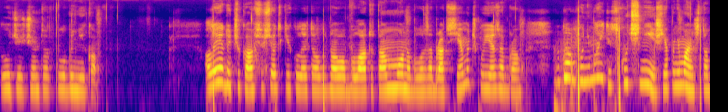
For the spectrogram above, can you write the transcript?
лучше, ніж та клубніка. Але я дочекався все-таки, коли та обнова була, то там можна було забрати сімечку, і я забрав. Ну там, понімаєте, скучніше. Я розумію, що там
